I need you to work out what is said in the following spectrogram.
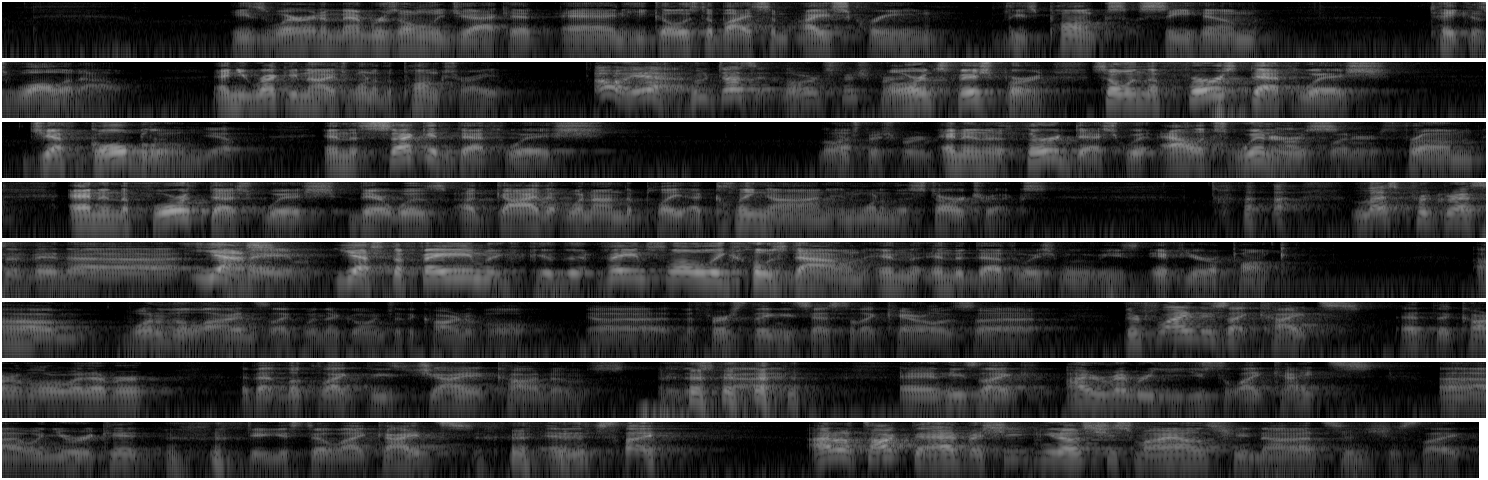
He's wearing a members only jacket, and he goes to buy some ice cream. These punks see him take his wallet out, and you recognize one of the punks, right? Oh yeah, who does it? Laurence Fishburne. Laurence Fishburne. So in the first Death Wish, Jeff Goldblum. Yep. In the second Death Wish, Laurence Fishburne. and in the third Death Wish, Alex Winters, Alex Winters. from. And in the fourth Death Wish, there was a guy that went on to play a Klingon in one of the Star Treks. Less progressive in uh, Yes, fame. yes. The fame, the fame slowly goes down in the in the Death Wish movies if you're a punk. Um, one of the lines, like when they're going to the carnival, uh, the first thing he says to like Carol is, uh, "They're flying these like kites at the carnival or whatever that look like these giant condoms in the sky," and he's like, "I remember you used to like kites uh, when you were a kid. Do you still like kites?" And it's like, I don't talk to Dad, but she, you know, she smiles, she nods, and it's just like.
